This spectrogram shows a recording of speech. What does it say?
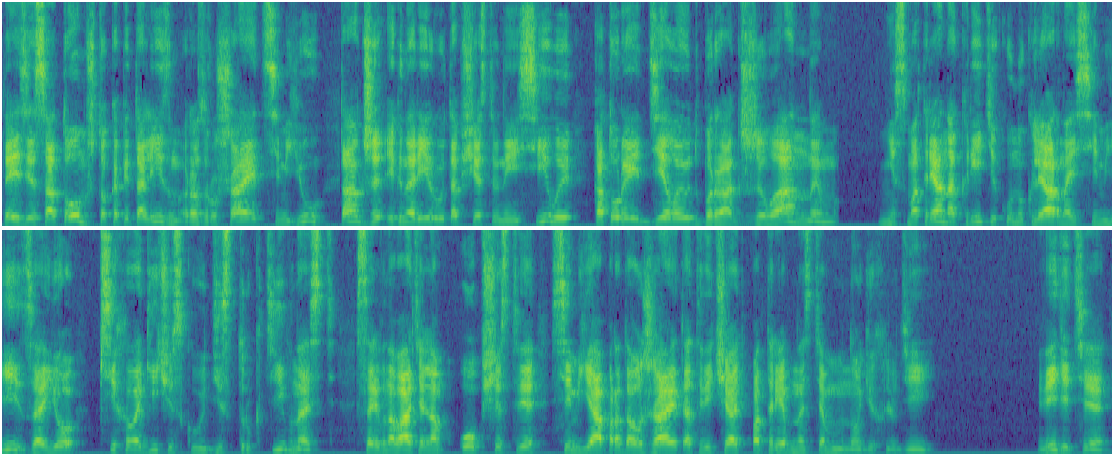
Тезис о том, что капитализм разрушает семью, также игнорирует общественные силы, которые делают брак желанным. Несмотря на критику нуклеарной семьи за ее психологическую деструктивность, соревновательном обществе семья продолжает отвечать потребностям многих людей. Видите,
